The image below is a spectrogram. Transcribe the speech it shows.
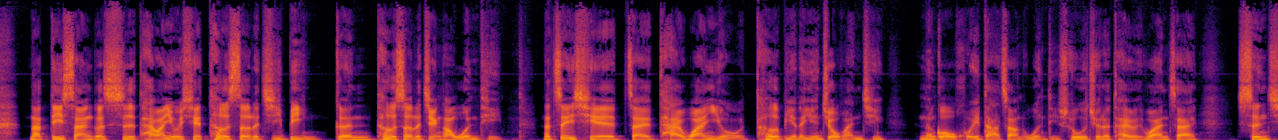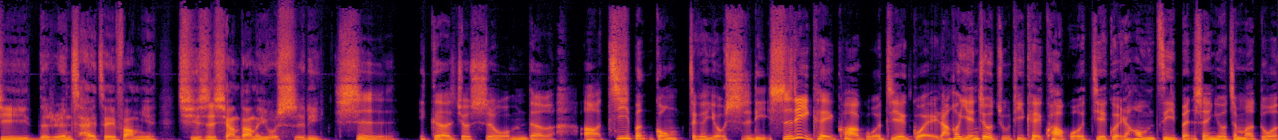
那第三个是台湾有一些特色的疾病跟特色的健康问题，那这一些在台湾有特别的研究环境，能够回答这样的问题。所以我觉得台湾在生计的人才这一方面，其实相当的有实力。是。一个就是我们的呃基本功，这个有实力，实力可以跨国接轨，然后研究主题可以跨国接轨，然后我们自己本身又这么多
